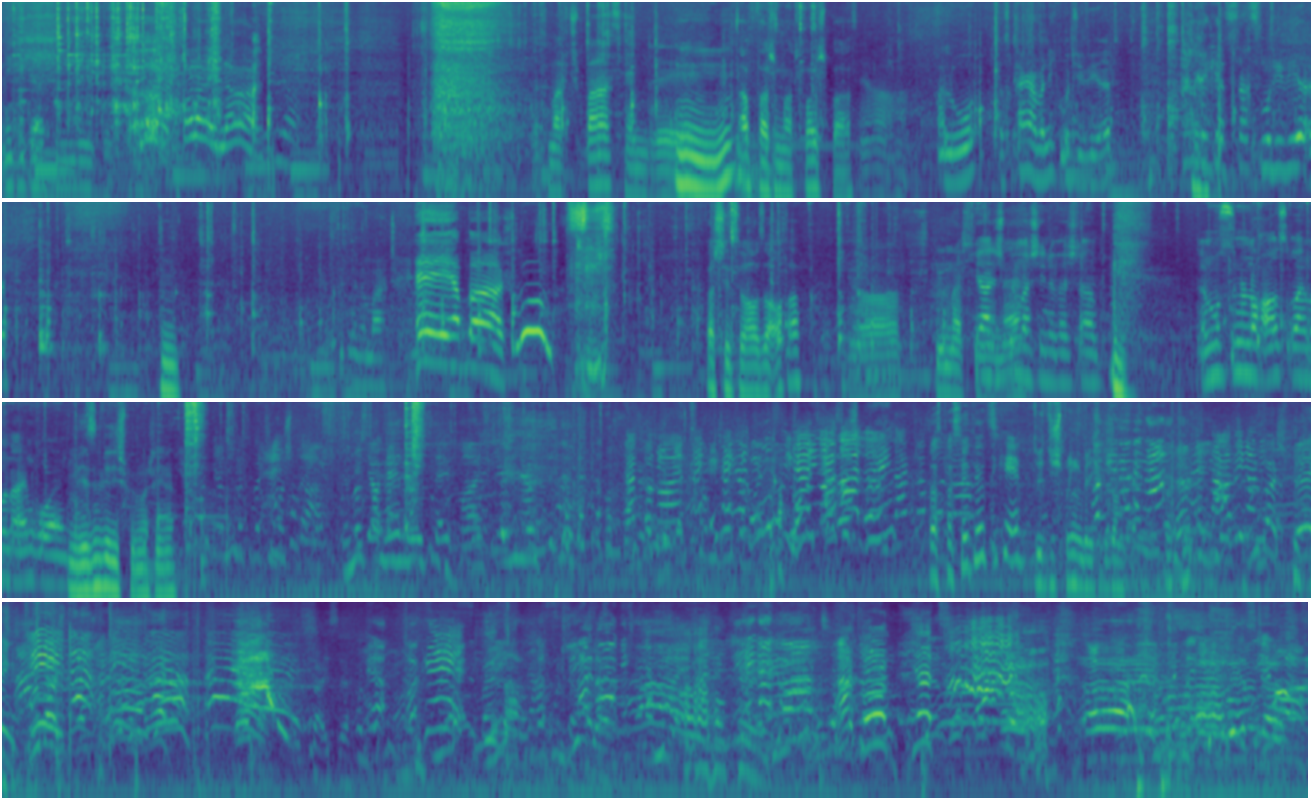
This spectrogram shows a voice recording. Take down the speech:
nicht? Voller Elan. Das macht Spaß, Hendrik. Mhm, Abwaschen macht voll Spaß. Hallo? Das klang aber nicht motiviert. Patrick, jetzt das motiviert. Hm. Mal. Hey, Herr Barsch. Woo! Was steht zu Hause auch ab? Ja, Spülmaschine, Ja, die ne? Spülmaschine verstarb. Dann musst du nur noch ausräumen und einräumen. Hier sind wir die Spülmaschine. Was passiert jetzt? Okay. Die, die springen bin ich gegangen. Achtung, jetzt!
